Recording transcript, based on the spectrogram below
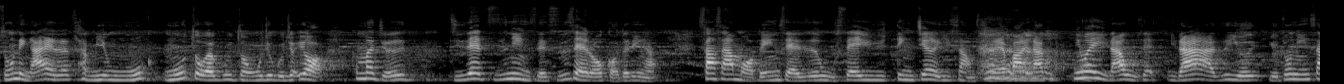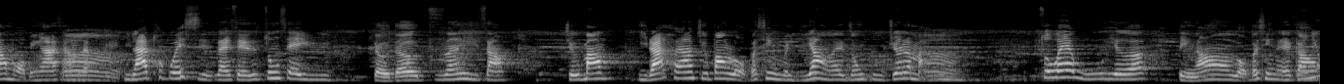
从另外一个侧面，我我作为观众，我就感觉哟，葛末就是电视台主持人侪是侪老搞得定个。生啥毛病，侪是华山医院顶级个医生出来帮伊拉，因为伊拉华山，伊拉也是有有种人生毛病啊啥物事，伊拉托关系，侪侪是中山医院头头主任医生，就帮伊拉好像就帮老百姓勿一样个一种感觉了嘛。作为我一个平常老百姓来讲，没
